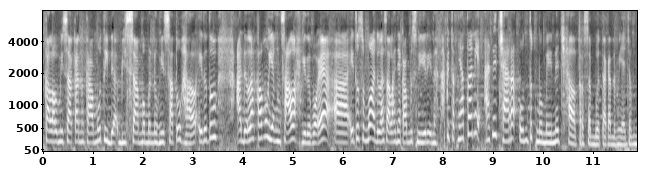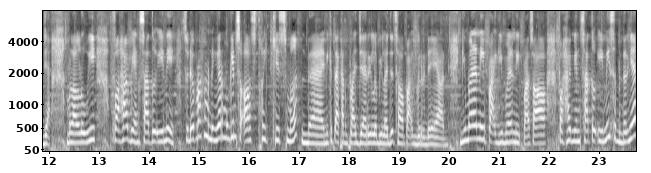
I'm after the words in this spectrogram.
kalau misalkan kamu tidak bisa memenuhi satu hal itu tuh adalah kamu yang salah gitu pokoknya uh, itu semua adalah salahnya kamu sendiri. Nah, tapi ternyata nih ada cara untuk memanage hal tersebut Akademia Jogja melalui faham yang satu ini. Sudah pernah mendengar mungkin soal stoikisme? Nah, ini kita akan pelajari lebih lanjut sama Pak Gurdeon. Gimana nih Pak? Gimana nih Pak soal faham yang satu ini sebenarnya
